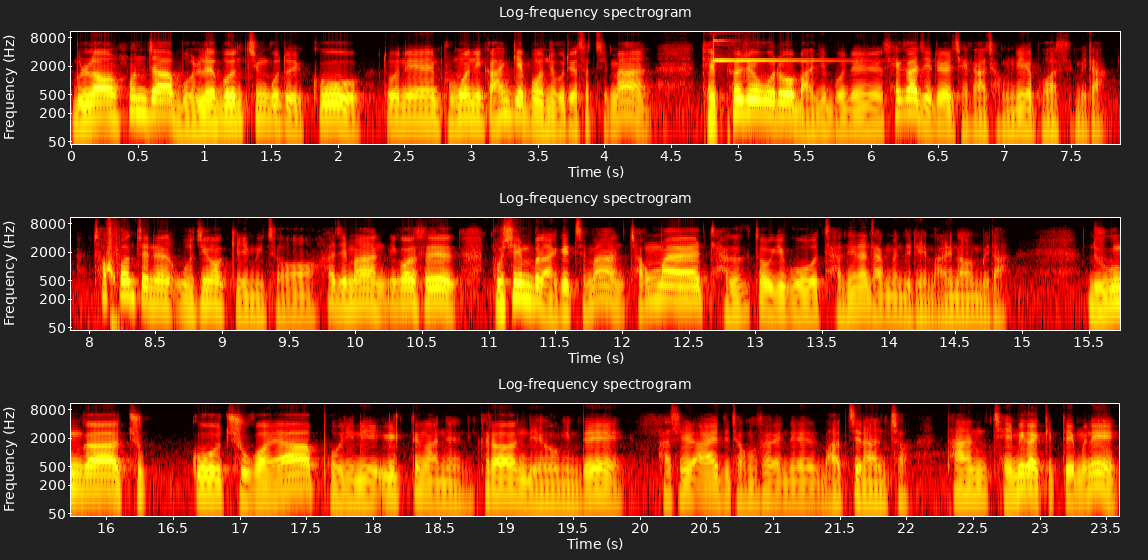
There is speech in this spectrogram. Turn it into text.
물론 혼자 몰래 본 친구도 있고 또는 부모님과 함께 본 친구도 있었지만 대표적으로 많이 보는 세 가지를 제가 정리해 보았습니다. 첫 번째는 오징어 게임이죠. 하지만 이것은 보시는 분 알겠지만 정말 자극적이고 잔인한 장면들이 많이 나옵니다. 누군가 죽고 죽어야 본인이 1등하는 그런 내용인데 사실 아이들 정서에는 맞진 않죠. 단 재미가 있기 때문에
